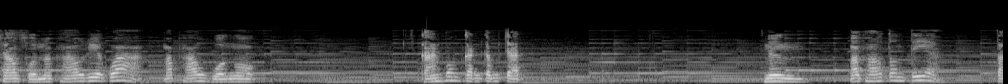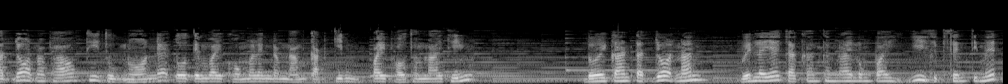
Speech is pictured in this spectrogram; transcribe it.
ชาวสวนมะพร้าวเรียกว่ามะพร้าวหัวงอก การป้องกันกำจัด 1. มะพร้าวต้นเตี้ย ตัดยอดมะพร้าวที่ถูกหนอนและตัวเต็มวัยของแมลงดำหนามกัดกินไปเผาทำลายทิ้ง โดยการตัดยอดนั้นเว้นระยะจากการทำลายลงไป 20 เซนติเมตร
